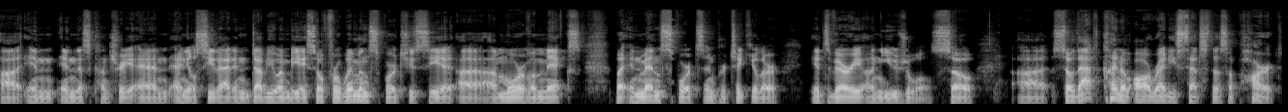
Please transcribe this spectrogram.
uh, in in this country, and and you'll see that in WNBA. So, for women's sports, you see a, a more of a mix, but in men's sports in particular, it's very unusual. So, uh, so that kind of already sets this apart.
